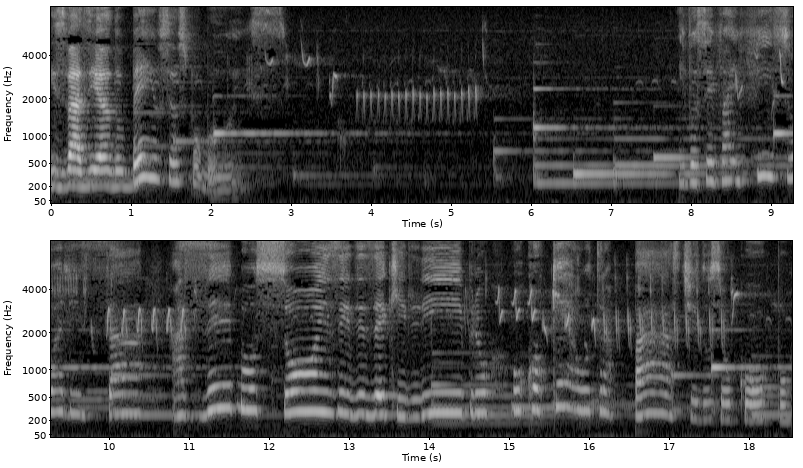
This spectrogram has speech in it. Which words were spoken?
esvaziando bem os seus pulmões. E você vai visualizar as emoções em desequilíbrio ou qualquer outra parte do seu corpo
